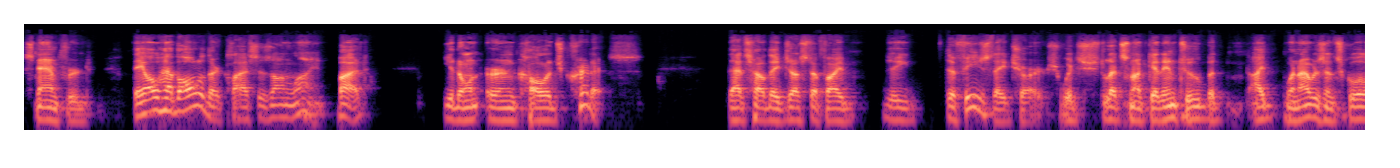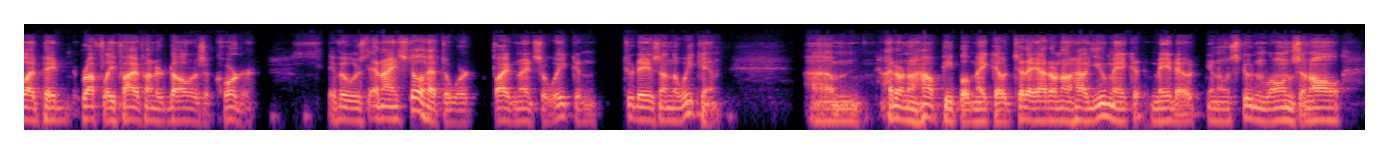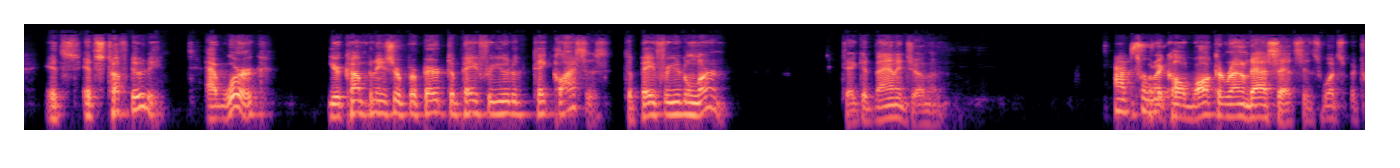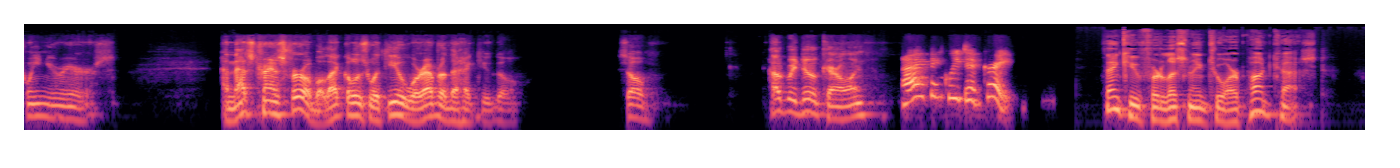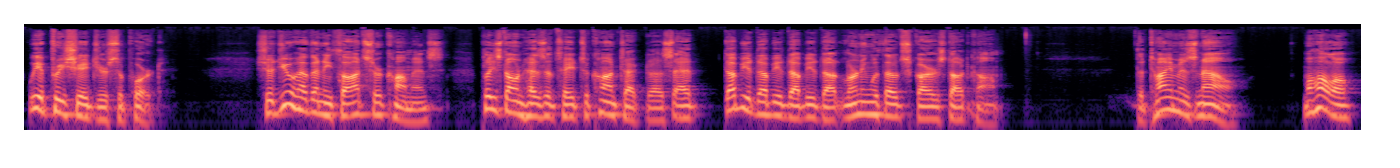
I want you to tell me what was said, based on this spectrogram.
Stanford, they all have all of their classes online, but you don't earn college credits. That's how they justify the the fees they charge, which let's not get into. But I, when I was in school, I paid roughly five hundred dollars a quarter. If it was, and I still had to work five nights a week and two days on the weekend. Um, I don't know how people make out today. I don't know how you make it made out. You know, student loans and all. It's it's tough duty. At work, your companies are prepared to pay for you to take classes, to pay for you to learn. Take advantage of it. Absolutely. what I call walk around assets. It's what's between your ears. And that's transferable. That goes with you wherever the heck you go. So, how'd we do, Caroline? I think we did great. Thank you for listening to our podcast. We appreciate your support. Should you have any thoughts or comments, please don't hesitate to contact us at www.learningwithoutscars.com. The time is now. Mahalo.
